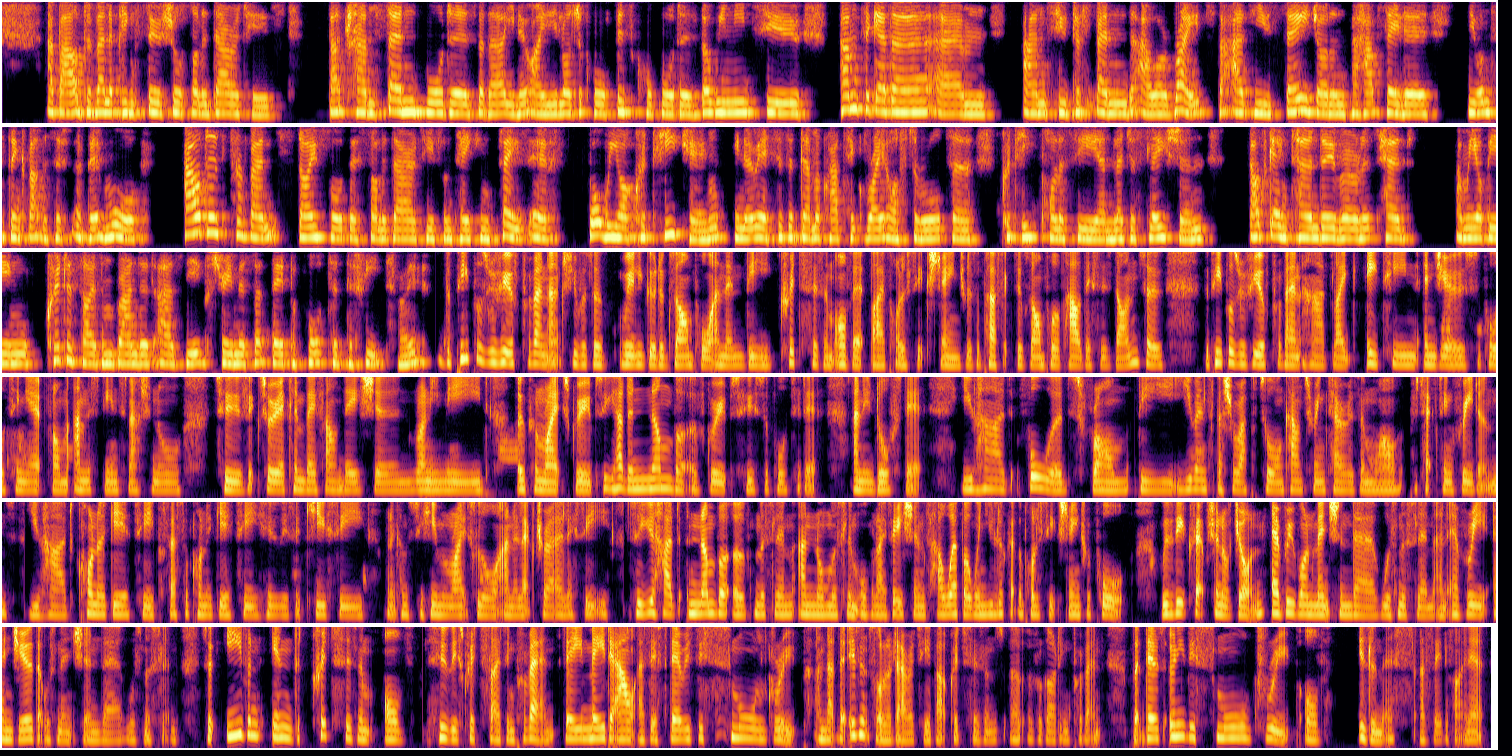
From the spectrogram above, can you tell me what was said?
about developing social solidarities that transcend borders, whether you know ideological, physical borders. But we need to come together um, and to defend our rights. But as you say, John, and perhaps Layla, you want to think about this a, a bit more. How does prevent stifle this solidarity from taking place if what we are critiquing, you know, it is a democratic right after all to critique policy and legislation, that's getting turned over on its head and we are being criticized and branded as the extremists that they purport to defeat, right? The People's Review of Prevent actually was a really good example. And then the criticism of it by Policy Exchange was a perfect example of how this is done. So the People's Review of Prevent had like 18 NGOs supporting it from Amnesty International to Victoria Climbié Foundation, Runnymede, Open Rights Group. So you had a number of groups who supported it and endorsed it. You had forwards from the UN Special Rapporteur on Countering Terrorism while protecting freedoms. You had Conor Gearty, Professor Conor Gearty, who is a QC when it comes to human rights law and Electra LSE. So you had a number of Muslim and non-Muslim organizations. However, when you look at the Policy Exchange report, with the exception of John, everyone mentioned there was Muslim and every NGO that was mentioned there was Muslim. So even in the criticism of who is criticizing Prevent, they made it out as if there is this small group and that there isn't solidarity about criticisms uh, regarding Prevent, but there's only this small group of Islamists, as they define it,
